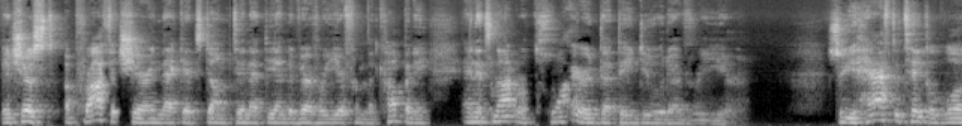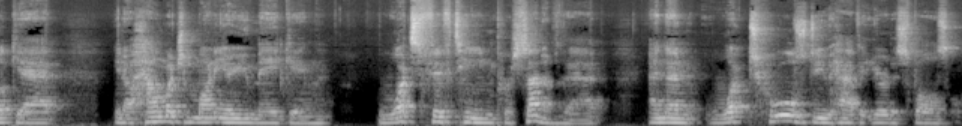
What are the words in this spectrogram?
It's just a profit sharing that gets dumped in at the end of every year from the company, and it's not required that they do it every year. So you have to take a look at, you know, how much money are you making? What's 15% of that? And then what tools do you have at your disposal?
